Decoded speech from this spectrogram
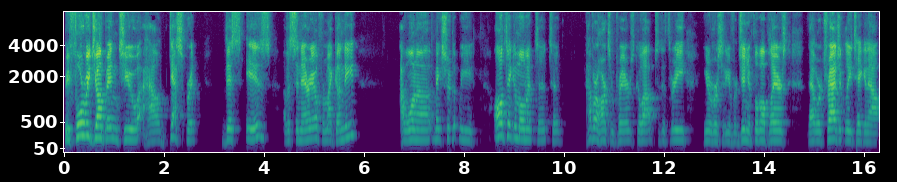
Before we jump into how desperate this is of a scenario for Mike Gundy, I want to make sure that we all take a moment to, to have our hearts and prayers go out to the three University of Virginia football players that were tragically taken out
